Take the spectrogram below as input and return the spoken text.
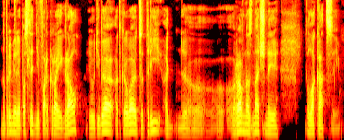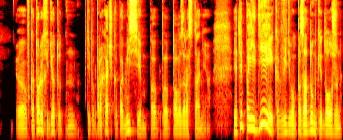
например, я последний Far Cry играл, и у тебя открываются три э, равнозначные локации, э, в которых идет вот, типа прокачка по миссиям, по, по, по возрастанию. И ты, по идее, как, видимо, по задумке должен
